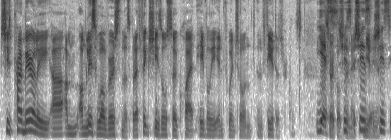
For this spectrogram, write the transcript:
she's primarily. Uh, I'm I'm less well versed in this, but I think she's also quite heavily influential in, in theatre circles. Yes, circles, I she's mean. she's Yeah, yeah. she's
